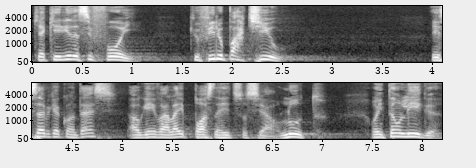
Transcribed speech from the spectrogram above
que a querida se foi, que o filho partiu. E sabe o que acontece? Alguém vai lá e posta na rede social, luto. Ou então liga,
